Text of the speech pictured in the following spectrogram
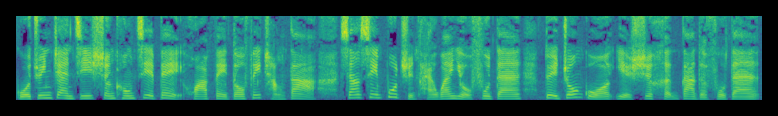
国军战机升空戒备，花费都非常大。相信不止台湾有负担，对中国也是很大的负担。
